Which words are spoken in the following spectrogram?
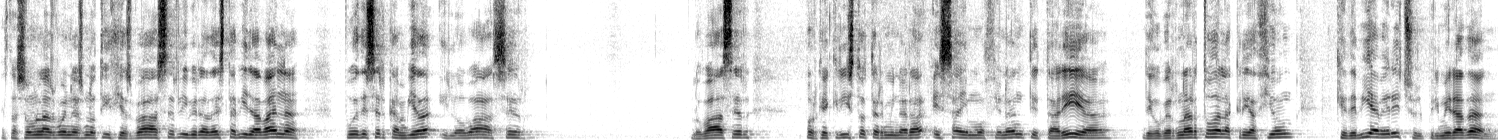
Estas son las buenas noticias. Va a ser liberada. Esta vida vana puede ser cambiada y lo va a ser. Lo va a ser porque Cristo terminará esa emocionante tarea de gobernar toda la creación que debía haber hecho el primer Adán.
